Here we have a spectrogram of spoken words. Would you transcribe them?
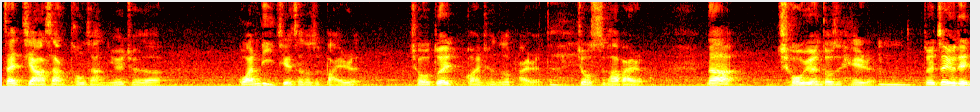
再加上通常你会觉得管理阶层都是白人，球队管理阶层都是白人，对。九十趴白人，那球员都是黑人，嗯，对，这有点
